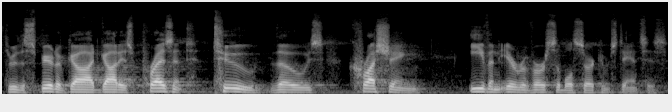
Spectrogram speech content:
Through the Spirit of God, God is present to those crushing, even irreversible circumstances.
